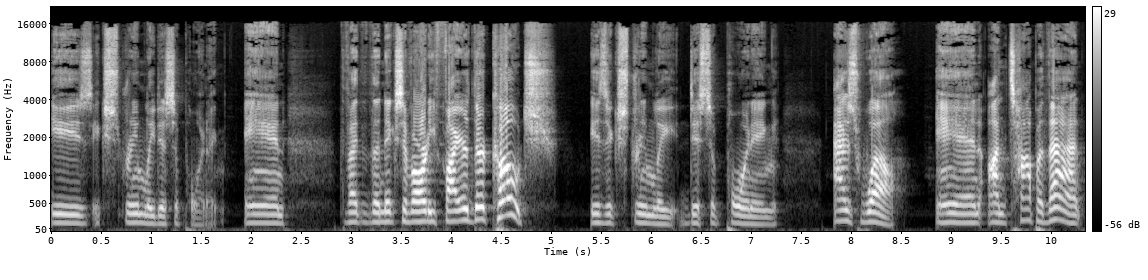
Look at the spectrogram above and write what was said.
is extremely disappointing. And the fact that the Knicks have already fired their coach is extremely disappointing as well. And on top of that,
